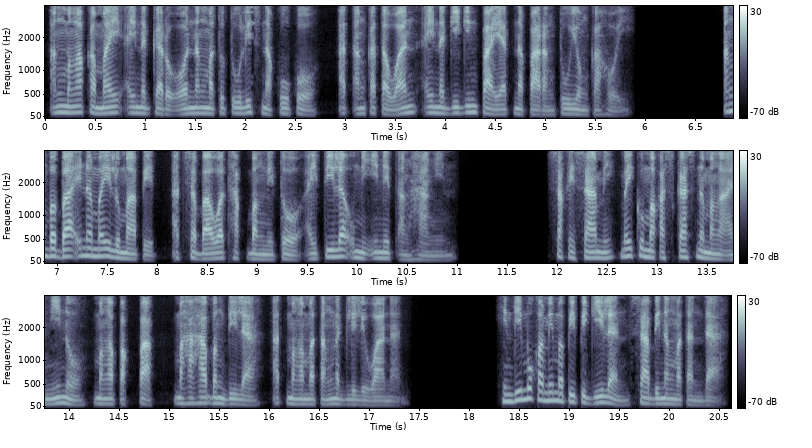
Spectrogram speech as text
ang mga kamay ay nagkaroon ng matutulis na kuko, at ang katawan ay nagiging payat na parang tuyong kahoy. Ang babae na may lumapit at sa bawat hakbang nito ay tila umiinit ang hangin. Sa kisami, may kumakaskas na mga anino, mga pakpak, mahahabang dila, at mga matang nagliliwanag. Hindi mo kami mapipigilan, sabi ng matanda.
